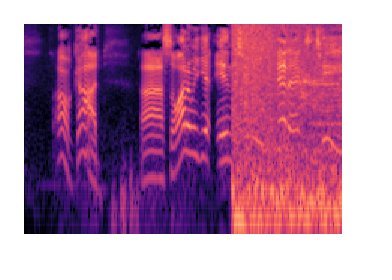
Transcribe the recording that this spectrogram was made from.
oh god. Uh, so why don't we get into NXT?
